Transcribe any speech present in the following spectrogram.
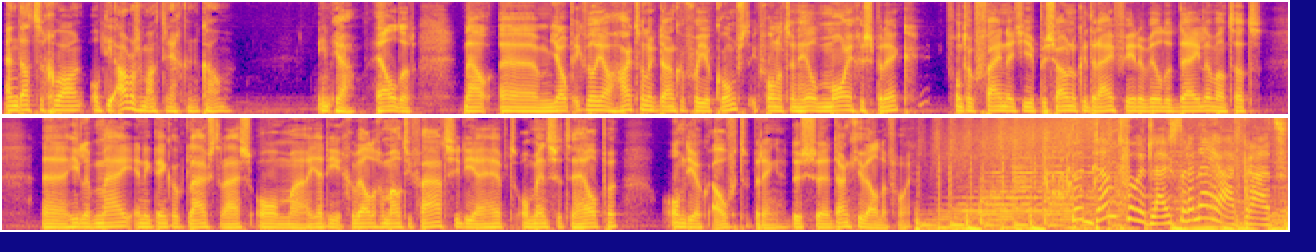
En dat ze gewoon op die arbeidsmarkt terecht kunnen komen. Ja, helder. Nou, ehm, Joop, ik wil jou hartelijk danken voor je komst. Ik vond het een heel mooi gesprek. Ik vond het ook fijn dat je je persoonlijke drijfveren wilde delen, want dat eh hielp mij en ik denk ook luisteraars om eh, ja, die geweldige motivatie die jij hebt om mensen te helpen, om die ook over te brengen. Dus dank je wel daarvoor. Bedankt voor het luisteren naar Raakpraat.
